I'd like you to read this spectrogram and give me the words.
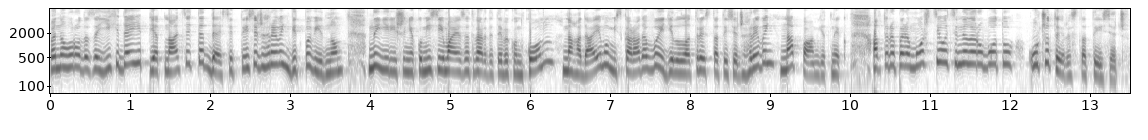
Винагорода за їх ідеї 15 та 10 тисяч гривень відповідно. Нині рішення комісії має затвердити виконком. Нагадаємо, міська рада виділила 300 тисяч гривень на пам'ятник. Автори переможці оцінили роботу у 400 тисяч.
